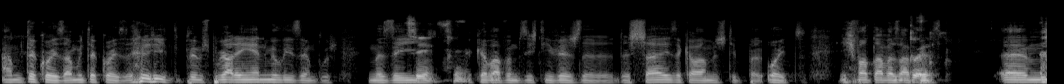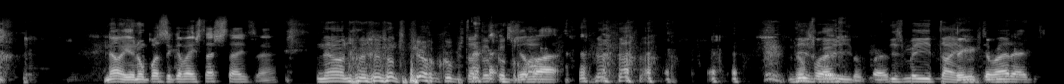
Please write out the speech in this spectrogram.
Há muita coisa, há muita coisa. E podemos pegar em N mil exemplos. Mas aí Sim, sim. acabávamos isto em vez de- das seis, acabávamos tipo oito. E faltavas à peça. Ahm, Não, eu não posso acabar isto às seis, hein? não, não, não te preocupes, está tudo controlado. Diz-me aí, diz-me aí, Tenho que time. acabar antes.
